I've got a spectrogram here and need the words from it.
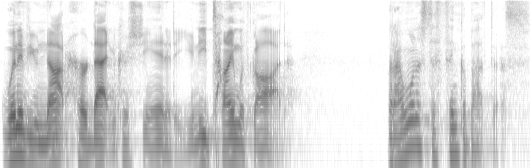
when have you not heard that in Christianity? You need time with God. But I want us to think about this.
